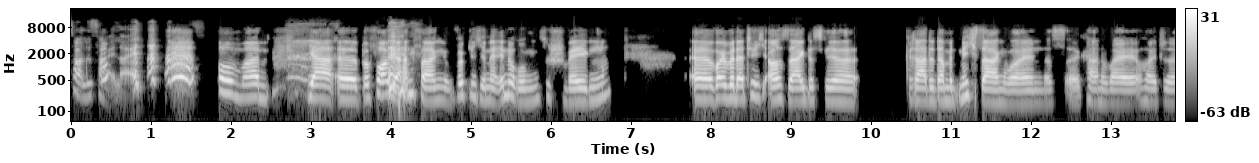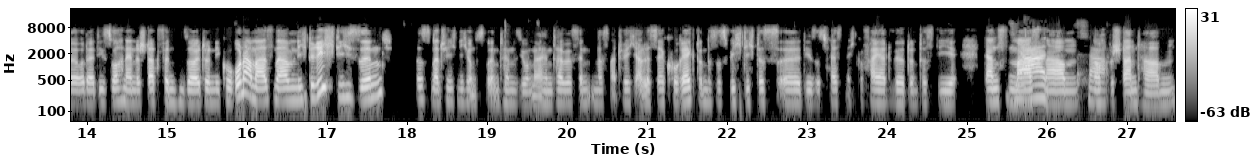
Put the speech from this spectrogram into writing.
tolles Highlight. Oh Mann. Ja, äh, bevor wir anfangen, wirklich in Erinnerungen zu schwelgen, äh, wollen wir natürlich auch sagen, dass wir gerade damit nicht sagen wollen, dass äh, Karneval heute oder dieses Wochenende stattfinden sollte und die Corona-Maßnahmen nicht richtig sind. Das ist natürlich nicht unsere Intention dahinter. Wir finden das natürlich alles sehr korrekt und es ist wichtig, dass äh, dieses Fest nicht gefeiert wird und dass die ganzen Ja, Maßnahmen klar. noch Bestand haben.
